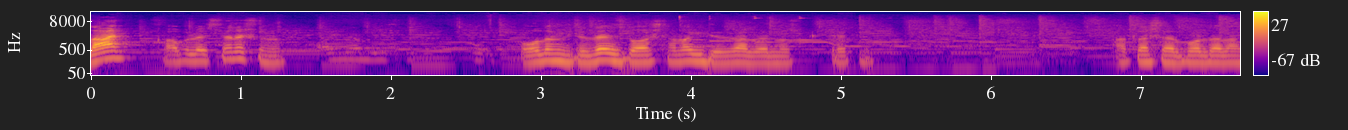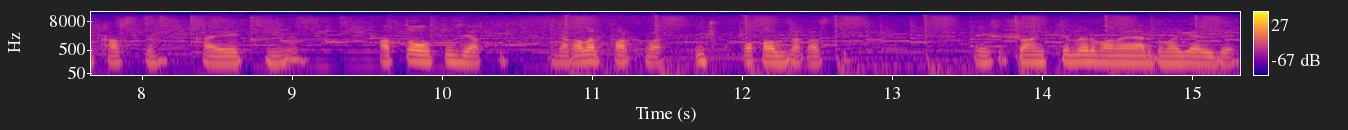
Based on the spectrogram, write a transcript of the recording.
Lan kabul etsene şunu. Oğlum videodayız doğaçlama gidiyoruz haberin olsun küfür etme. Arkadaşlar bu arada ben kastım kaydettiğimi. Hatta 30 yaptım. Ne kadar fark var. 3 kupa fazla kastık. Neyse şu an Killer bana yardıma geldi.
